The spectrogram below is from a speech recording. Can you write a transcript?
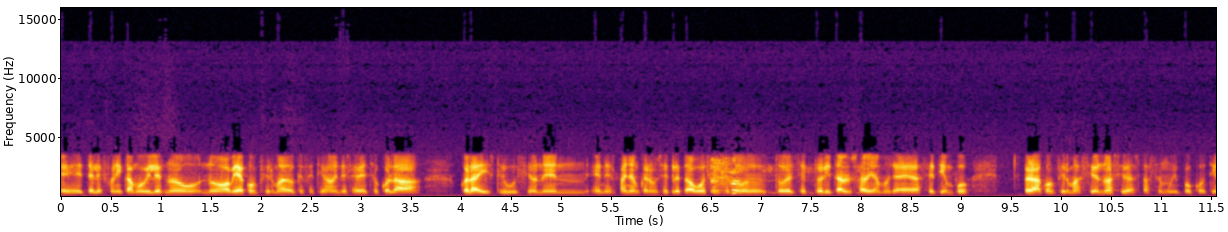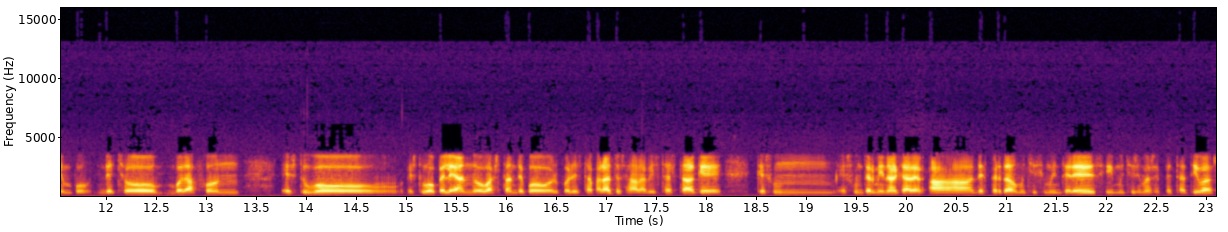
eh, Telefónica Móviles no, no había confirmado que efectivamente se había hecho con la con la distribución en, en España, aunque era un secreto a voces que todo, todo el sector y tal lo sabíamos ya de hace tiempo, pero la confirmación no ha sido hasta hace muy poco tiempo. De hecho, Vodafone estuvo estuvo peleando bastante por, por este aparato. O sea, a la vista está que, que es un es un terminal que ha, ha despertado muchísimo interés y muchísimas expectativas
